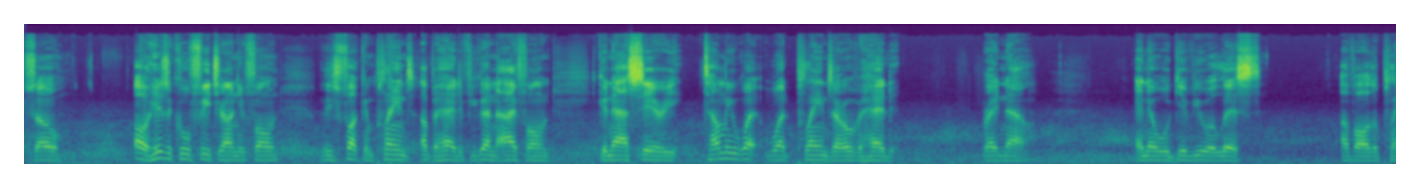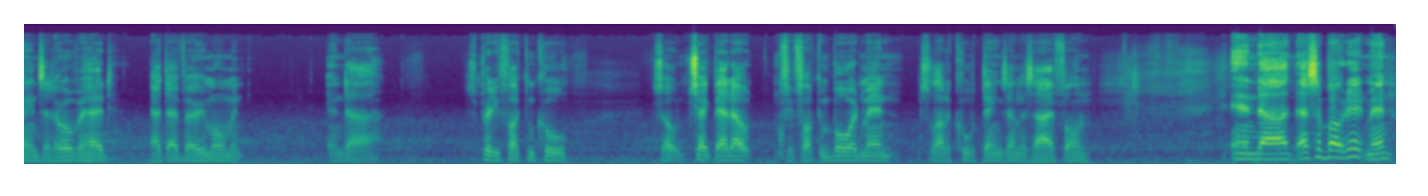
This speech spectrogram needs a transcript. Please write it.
So, oh, here's a cool feature on your phone. These fucking planes up ahead. If you got an iPhone, you can ask Siri, tell me what, what planes are overhead right now. And it will give you a list of all the planes that are overhead at that very moment. And uh, it's pretty fucking cool. So check that out if you're fucking bored, man. There's a lot of cool things on this iPhone. And uh, that's about it, man.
